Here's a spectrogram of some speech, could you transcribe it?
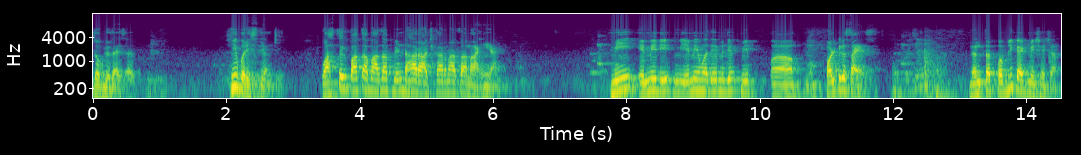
जगलेलो आहे ही परिस्थिती आमची. वास्तविक पाहता माझा पिंड हा राजकारणाचा नाही आहे. मी एम ए डी मी एम एमध्ये म्हणजे मी पॉलिटिकल सायन्स नंतर पब्लिक ॲडमिनिस्ट्रेशन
